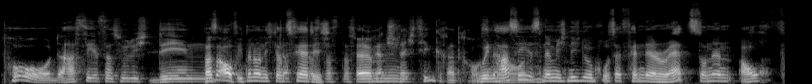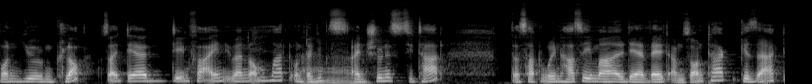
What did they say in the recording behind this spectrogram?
Po, da hast du jetzt natürlich den. Pass auf, ich bin noch nicht ganz das, fertig. Das, das, das ähm, schlechthin gerade raus. Wayne Hussey ist nämlich nicht nur großer Fan der Reds, sondern auch von Jürgen Klopp, seit der den Verein übernommen hat. Und ah. da gibt's ein schönes Zitat. Das hat Wayne Hussey mal der Welt am Sonntag gesagt.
